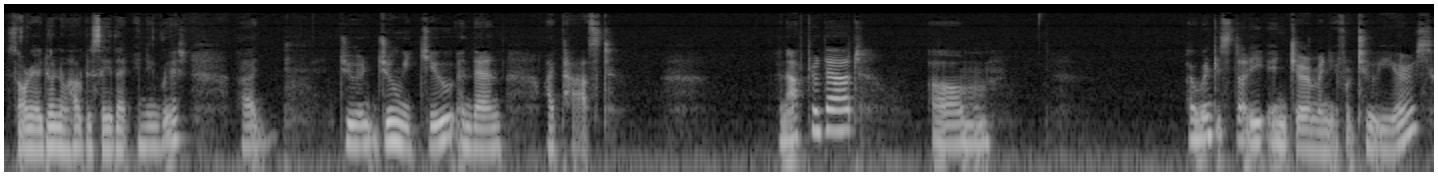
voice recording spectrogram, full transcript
Sorry i don't know how to say that in english. Uh, june june EQ, and then i passed and after that um, I went to study in Germany for two years.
